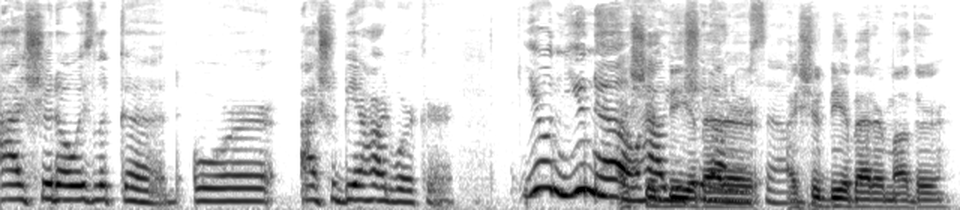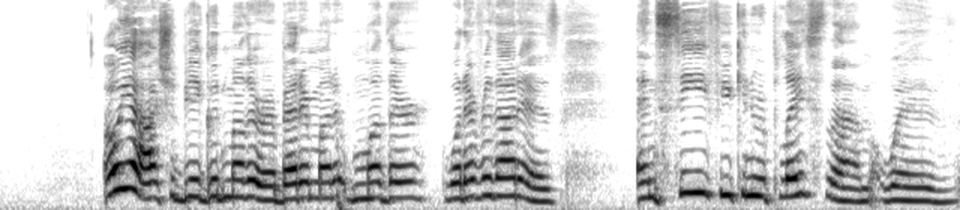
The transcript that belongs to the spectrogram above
I should always look good or I should be a hard worker. You you know how you should better. yourself. I should be a better mother. oh yeah, I should be a good mother or a better mother, mother, whatever that is, and see if you can replace them with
